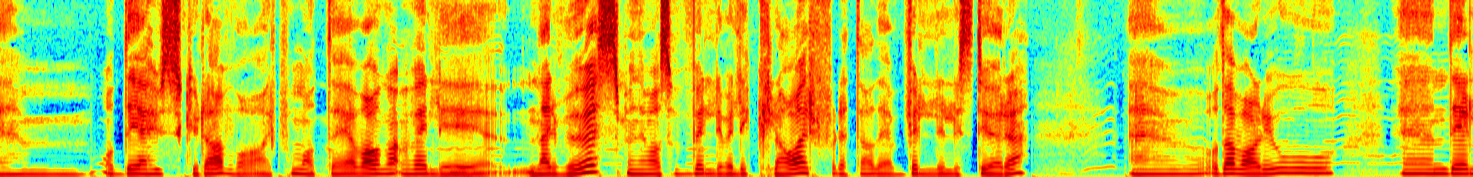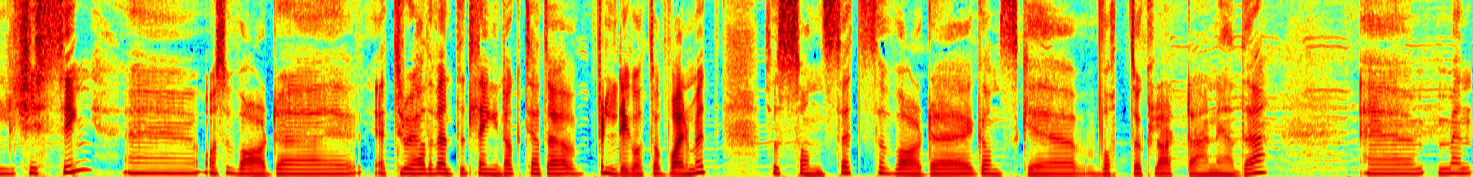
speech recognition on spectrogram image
Um, og det jeg husker da, var på en måte Jeg var veldig nervøs, men jeg var også veldig, veldig klar, for dette hadde jeg veldig lyst til å gjøre. Eh, og da var det jo en del kyssing. eh, og så var det Jeg tror jeg hadde ventet lenge nok til at jeg var veldig godt oppvarmet. Så sånn sett så var det ganske vått og klart der nede. Eh, men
